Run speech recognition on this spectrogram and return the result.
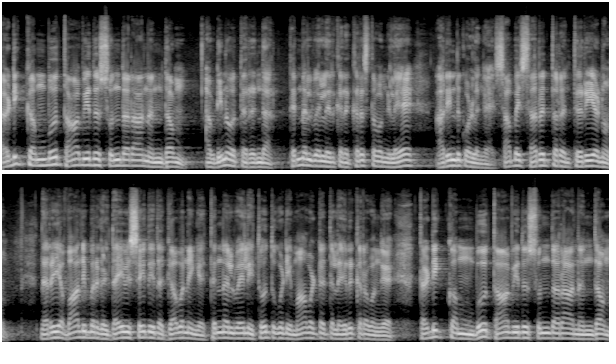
தடிக்கம்பு தாவிது சுந்தரானந்தம் அப்படின்னு ஒருத்தர் இருந்தார். திருநெல்வேலியில் இருக்கிற கிறிஸ்தவங்களே அறிந்து கொள்ளுங்க சபை சரித்திரம் தெரியணும். நிறைய வாலிபர்கள் தயவு செய்து இதை கவனிங்க. திருநெல்வேலி தூத்துக்குடி மாவட்டத்தில் இருக்கிறவங்க தடிக்கம்பு தாவிது சுந்தரானந்தம்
